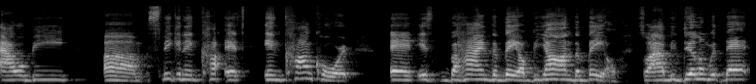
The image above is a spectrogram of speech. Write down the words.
I will be um speaking in at, in Concord and it's behind the veil, beyond the veil. So I'll be dealing with that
